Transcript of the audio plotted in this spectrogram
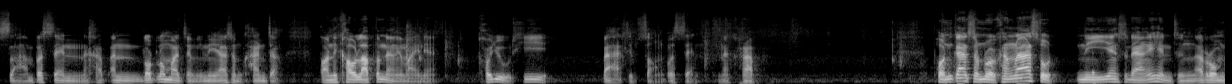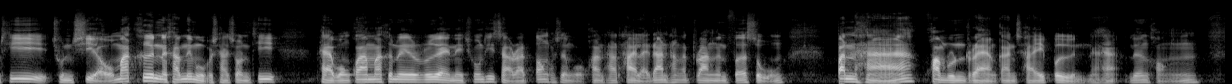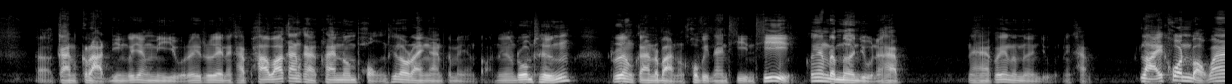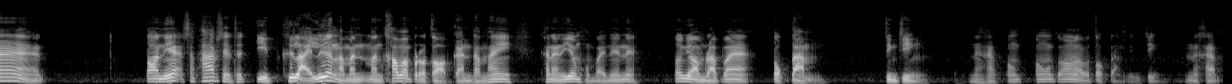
73%นะครับอันลดลงมาจากมีนัยสำคัญจากตอนที่เขารับตำแหน่งใหม่ๆเนี่ยเขาอยู่ที่ 82%นะครับผลการสำรวจครั้งล่าสุดนี้ยังแสดงให้เห็นถึงอารมณ์ที่ฉุนเฉียวมากขึ้นนะครับในหมู่ประชาชนที่ แผ่วงกว้างมากขึ้นเรื่อยๆ ในช่วงที่สหรัฐต้องเผชิญกับความท้าทายหลายด้านทั้งอัตราเงินเฟ้อสูง ปัญหาความรุนแรงการใช้ปืนนะฮะเรื่องของอการกราดยิงก็ยังมีอยู่เรื่อยๆนะครับภาวะการขาดแคลนนมผงที่เรารายงานกันมาอย่างต่อเนื่องรวมถึงเรื่องของการระบาดของโควิด -19 ที่ก็ยังดำเนินอยู่นะครับนะฮะก็ยังดำเนินอยู่นะครับ หลายคนบอกว่าตอนนี้สภาพเศรษฐกิจคือหลายเรื่องอะมันมันเข้ามาประกอบกันทำให้คะแนนนิยมของไบเดนเนี่ยต้องยอมรับว่าตกต่ำ จริง ๆนะครับ ต้องต้องต้องรับว่าตกต่ำจริง ๆ นะครับ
